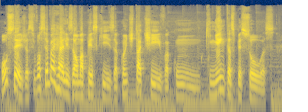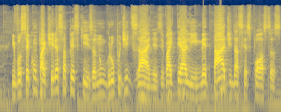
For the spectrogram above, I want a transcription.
Ou seja, se você vai realizar uma pesquisa quantitativa com 500 pessoas e você compartilha essa pesquisa num grupo de designers e vai ter ali metade das respostas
